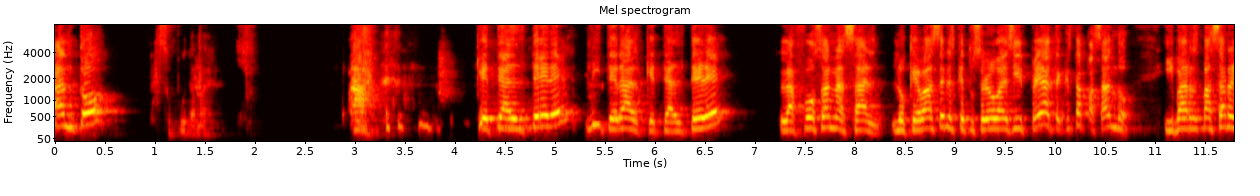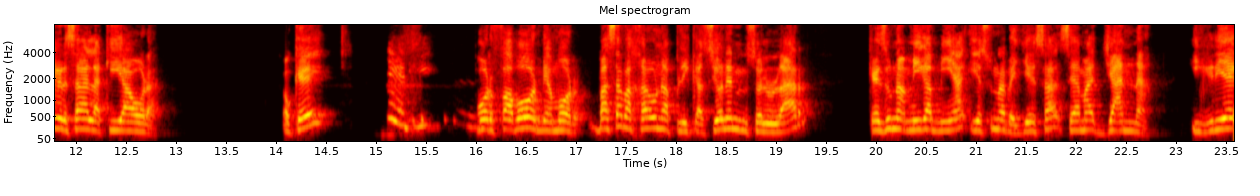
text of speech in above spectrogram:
Tanto, su puta madre. Ah, que te altere, literal, que te altere la fosa nasal. Lo que va a hacer es que tu cerebro va a decir, espérate, ¿qué está pasando? Y vas, vas a regresar al aquí ahora. ¿Ok? Por favor, mi amor, vas a bajar una aplicación en el celular que es de una amiga mía y es una belleza, se llama Yana, Y-A-N-A.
